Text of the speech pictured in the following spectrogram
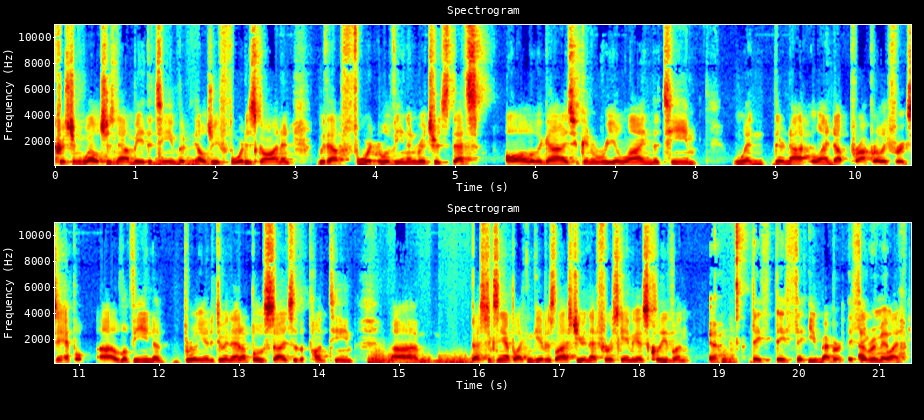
Kristian Welch has now made the team, but LJ Fort is gone, and without Fort, Levine, and Richards, that's all of the guys who can realign the team when they're not lined up properly, for example. Uh, Levine, uh, brilliant at doing that on both sides of the punt team. Um, best example I can give is last year in that first game against Cleveland. Yeah. They, they, you remember, they I remember. The punt.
